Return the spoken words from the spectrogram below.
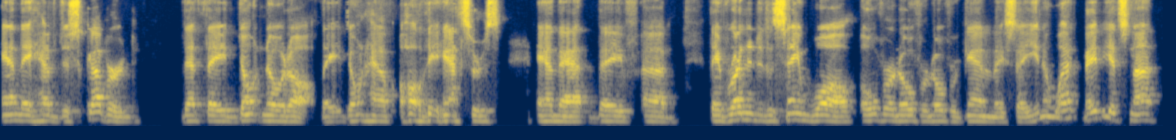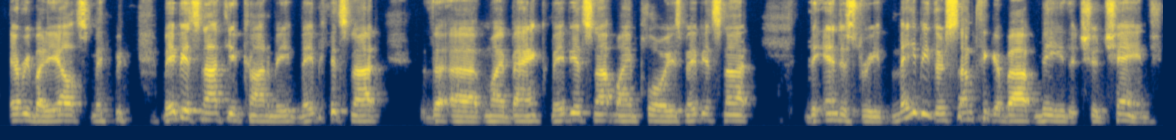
and they have discovered that they don't know it all. They don't have all the answers, and that they've uh, they've run into the same wall over and over and over again and they say you know what? Maybe it's not everybody else. Maybe maybe it's not the economy. Maybe it's not the uh, my bank. Maybe it's not my employees. Maybe it's not the industry. Maybe there's something about me that should change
